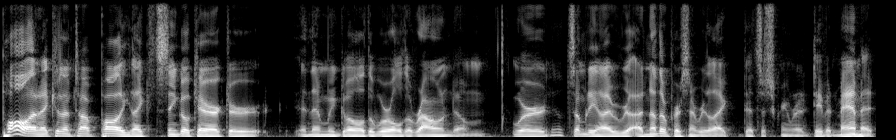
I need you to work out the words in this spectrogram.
Paul, and because I'm talking Paul, he like single character, and then we go the world around him. Where somebody, I re- another person I really like, that's a screenwriter, David Mamet,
